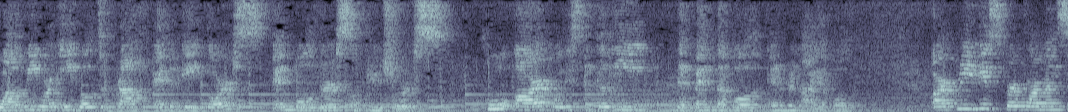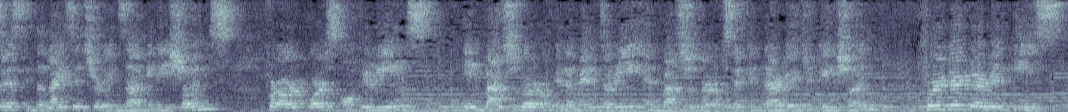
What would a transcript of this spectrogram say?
while we were able to craft educators and molders of futures who are holistically dependable and reliable. Our previous performances in the licensure examinations for our course offerings in Bachelor of Elementary and Bachelor of Secondary Education further guarantees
